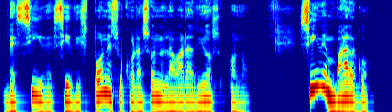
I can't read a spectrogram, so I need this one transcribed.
decide si dispone su corazón a alabar a Dios o no. Sin embargo,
